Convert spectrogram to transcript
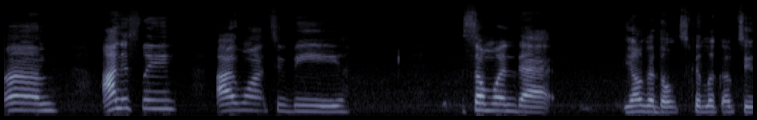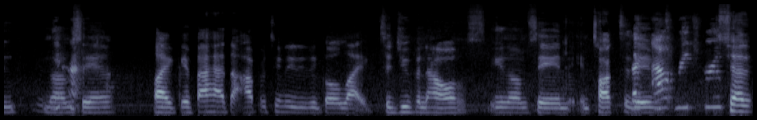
Um, honestly, I want to be someone that young adults could look up to. You know what I'm saying? Like if I had the opportunity to go like to juveniles, you know what I'm saying, and talk to Like them, outreach groups. try to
